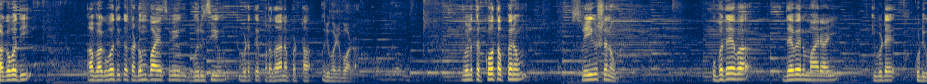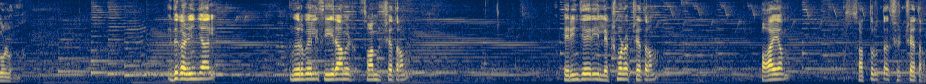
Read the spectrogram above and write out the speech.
ഭഗവതി ആ ഭഗവതിക്ക് കടും പായസവും ഗുരുസിയും ഇവിടുത്തെ പ്രധാനപ്പെട്ട ഒരു വഴിപാടാണ്. അതുപോലെ തൃക്കോത്തപ്പനും ശ്രീകൃഷ്ണനും ഉപദേവ ദേവന്മാരായി ഇവിടെ കുടികൊള്ളുന്നു. ഇത് കഴിഞ്ഞാൽ നീർവേലി ശ്രീരാമ സ്വാമി ക്ഷേത്രം പെരിഞ്ചേരി ലക്ഷ്മണ ക്ഷേത്രം പായം ശത്രുത്വ ക്ഷേത്രം.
